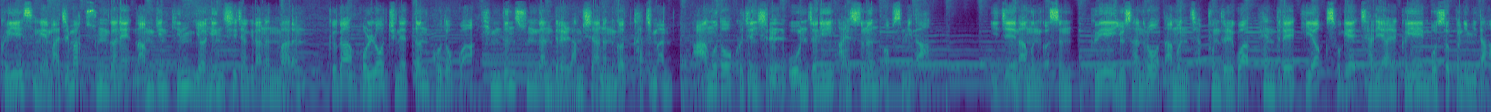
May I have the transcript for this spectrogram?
그의 생의 마지막 순간에 남긴 긴 여행 시작이라는 말은 그가 홀로 지냈던 고독과 힘든 순간들을 암시하는 것 같지만 아무도 그 진실을 온전히 알 수는 없습니다. 이제 남은 것은 그의 유산으로 남은 작품들과 팬들의 기억 속에 자리할 그의 모습뿐입니다.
